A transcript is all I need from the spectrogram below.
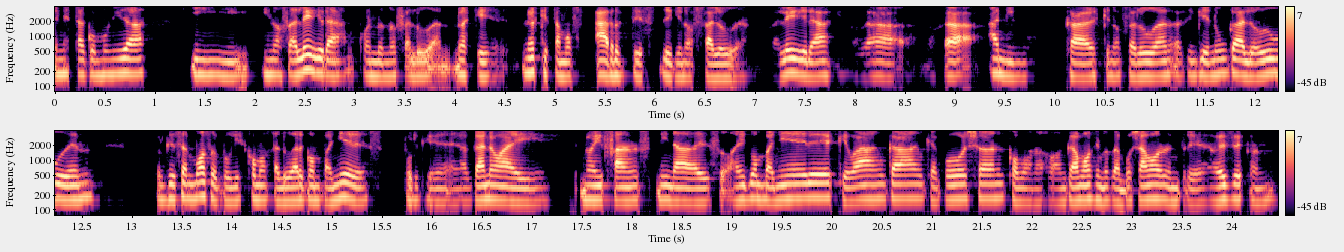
en esta comunidad. Y, nos alegra cuando nos saludan. No es que, no es que estamos hartes de que nos saluden, nos alegra y nos da ánimo cada vez que nos saludan, así que nunca lo duden, porque es hermoso, porque es como saludar compañeros, porque acá no hay, no hay fans ni nada de eso, hay compañeros que bancan, que apoyan, como nos bancamos y nos apoyamos entre, a veces con,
